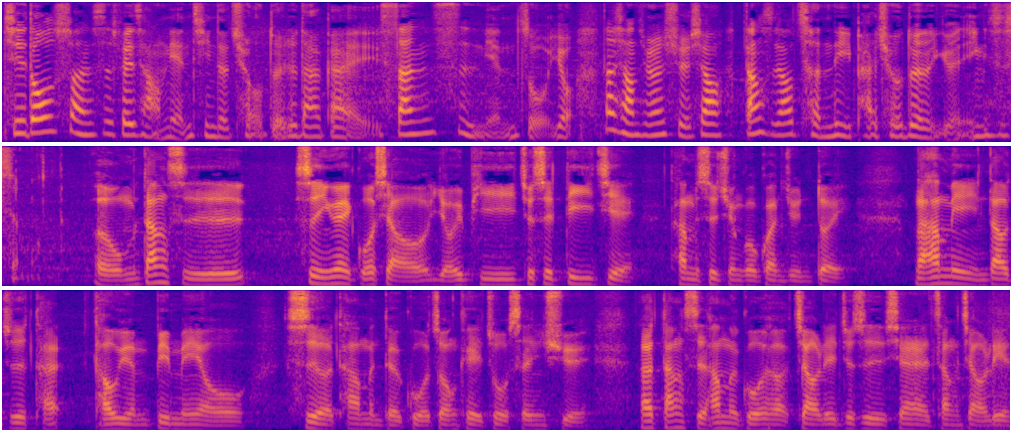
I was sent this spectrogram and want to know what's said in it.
其实都算是非常年轻的球队，就大概三四年左右。那想请问学校当时要成立排球队的原因是什么？呃，我们当时是因为国小有一批就是第一届他们是全国冠军队，那他面临到就是台桃园并没有。适合他们的国中可以做升学。那当时他们国小教练就是现在的张教练，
